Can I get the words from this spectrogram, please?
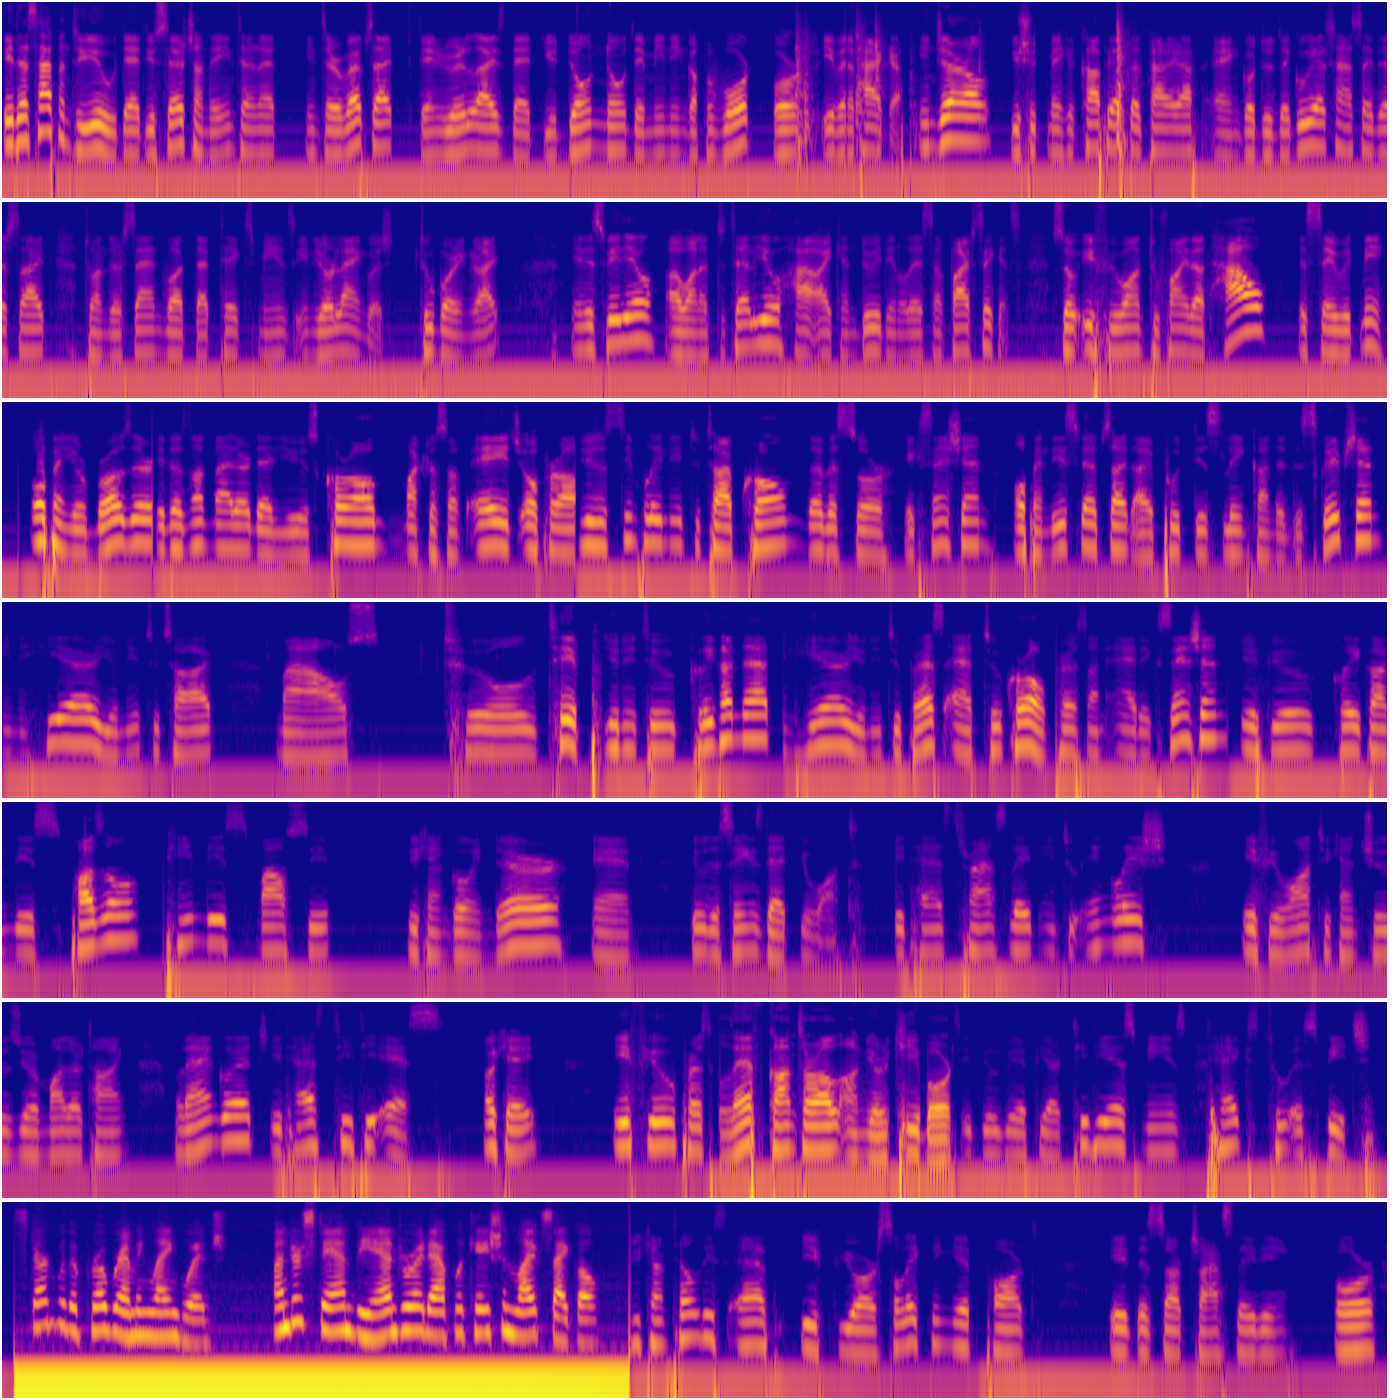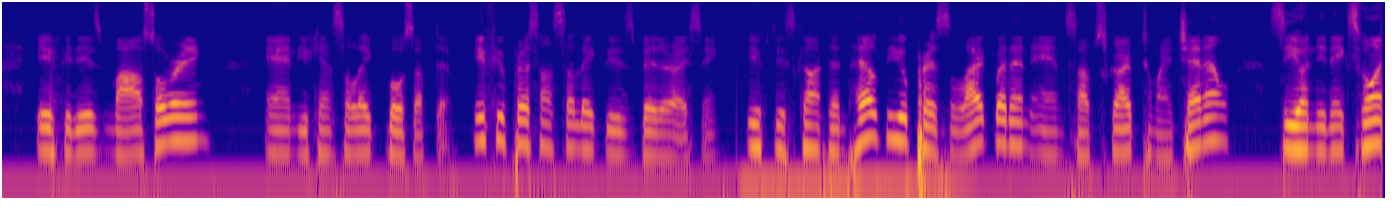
It has happened to you that you search on the internet, enter a website, then you realize that you don't know the meaning of a word or even a paragraph. In general, you should make a copy of that paragraph and go to the Google Translator site to understand what that text means in your language. Too boring, right? In this video, I wanted to tell you how I can do it in less than 5 seconds. So if you want to find out how, stay with me. Open your browser. It does not matter that you use Chrome, Microsoft Edge, Opera. You just simply need to type Chrome Web Store extension. Open this website. I put this link on the description. In here, you need to type mouse tool tip you need to click on that in here you need to press add to chrome press on add extension if you click on this puzzle pin this mouse tip you can go in there and do the things that you want it has translate into english. If you want you can choose your mother tongue language. It has tts okay. If you press left control on your keyboard it will be appear tts means text to speech. Start with a programming language. Understand the android application lifecycle. You can tell this app if you are selecting a part it start translating or if it is mouse overing and you can select both of them. If you press on select it is better i think. If this content helped you press the like button and subscribe to my channel. See you on the next one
